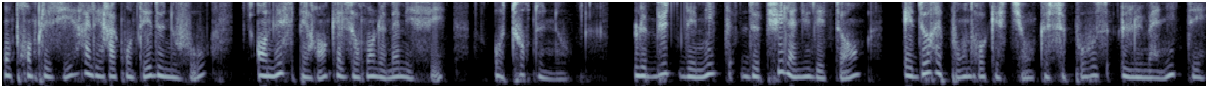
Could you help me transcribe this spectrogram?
on prend plaisir à les raconter de nouveau en espérant qu'elles auront le même effet autour de nous. Le but des mythes depuis la nuit des temps est de répondre aux questions que se pose l'humanité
